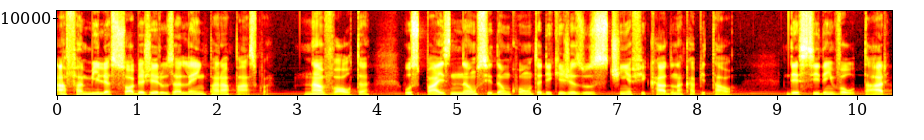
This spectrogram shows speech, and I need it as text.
a família sobe a Jerusalém para a Páscoa. Na volta, os pais não se dão conta de que Jesus tinha ficado na capital. Decidem voltar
